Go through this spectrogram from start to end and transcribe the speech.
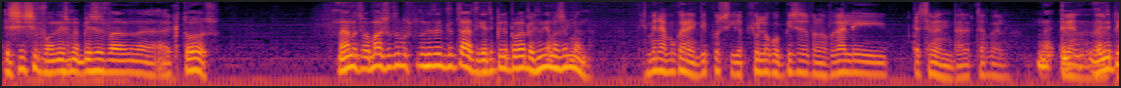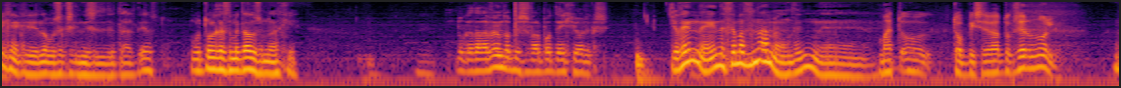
Εσύ συμφωνείς με Μπίσεσβαρ ε, εκτός; Μένα με τρομάζει ο τρόπο που τον είδα την Τετάρτη, γιατί πήρε πολλά παιχνίδια μαζεμένα. Εμένα μου έκανε εντύπωση για ποιο λόγο πίσω να βγάλει 4,90 λεπτά. Βγάλει. Ναι, δεν υπήρχε και λόγος να ξεκινήσει την Τετάρτη. Εγώ το έλεγα στη μετάδοση με την αρχή. Mm. Το καταλαβαίνω τον Πίσεσβαρ πότε έχει όρεξη. Και δεν είναι, είναι θέμα δυνάμεων. Δεν είναι... Μα το, το Πίσεσβαρ το ξέρουν όλοι. Mm.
